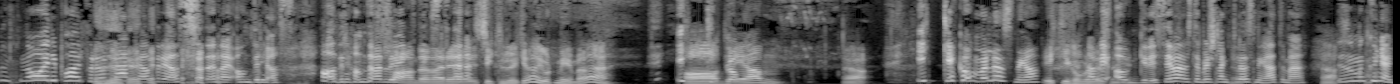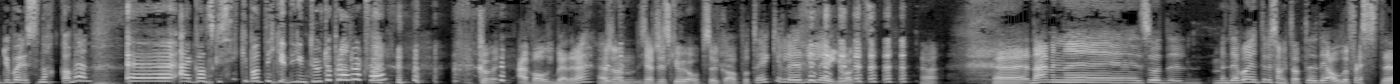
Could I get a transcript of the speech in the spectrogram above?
15 år i parforhold lærte jeg Andreas Nei, Andreas. Adrian, det aller Faen, den der sykkelulykken har gjort mye med det. Adrian. Ja, ikke kom med løsninger. ikke kom med Jeg blir aggressiv hvis det blir slengt løsninger etter meg. Ja. Det er som, men kunne ikke bare snakka med en? Uh, jeg er ganske sikker på at det ikke er din tur til å prate, i hvert fall. Er valg bedre? Er det sånn, Kjersti, skulle vi oppsøke apotek eller legevakt? Ja. Uh, nei, men, uh, så men det var interessant at de aller fleste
